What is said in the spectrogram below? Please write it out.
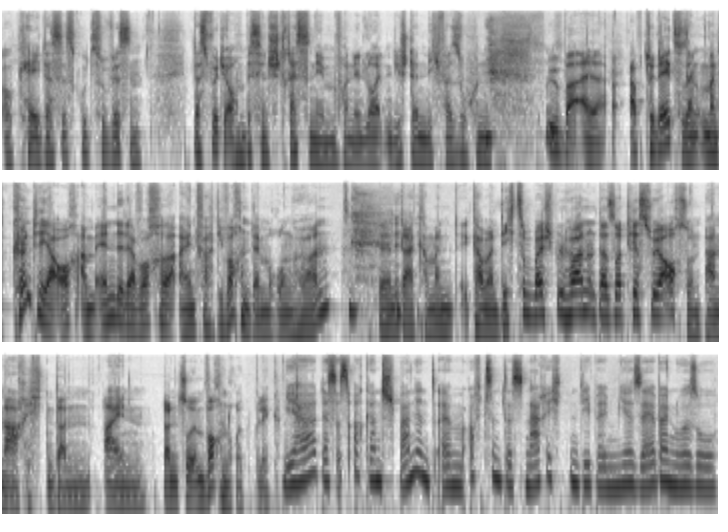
Okay, das ist gut zu wissen. Das wird ja auch ein bisschen Stress nehmen von den Leuten, die ständig versuchen, überall up-to-date zu sein. Und man könnte ja auch am Ende der Woche einfach die Wochendämmerung hören, denn da kann man, kann man dich zum Beispiel hören und da sortierst du ja auch so ein paar Nachrichten dann ein, dann so im Wochenrückblick. Ja, das ist auch ganz spannend. Ähm, oft sind das Nachrichten, die bei mir selber nur so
